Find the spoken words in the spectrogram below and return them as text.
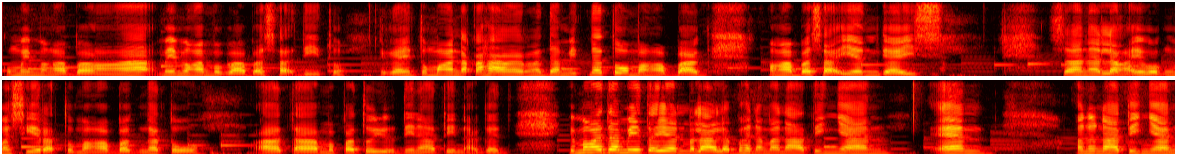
kung may mga banga, may mga mababasa dito. Kaya itong mga nakahangar na damit na to, mga bag, mga basa yan guys. Sana lang ay wag masira itong mga bag na to at ah, mapatuyo din natin agad. Yung mga damit, ayan, malalabhan naman natin yan. And ano natin yan?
